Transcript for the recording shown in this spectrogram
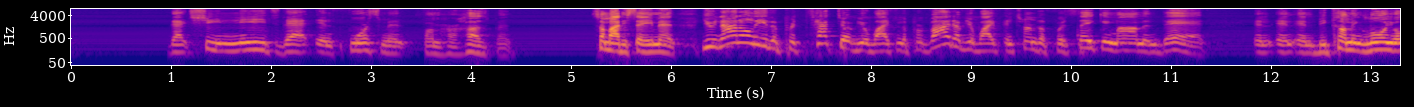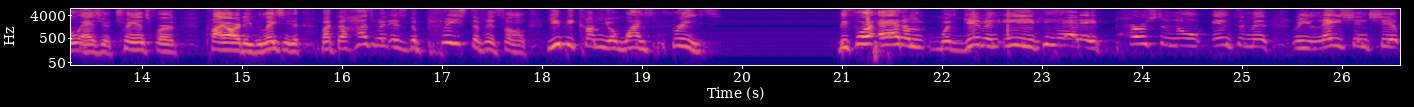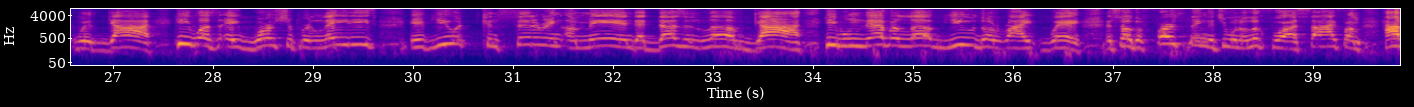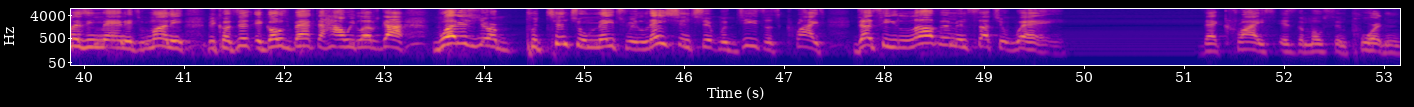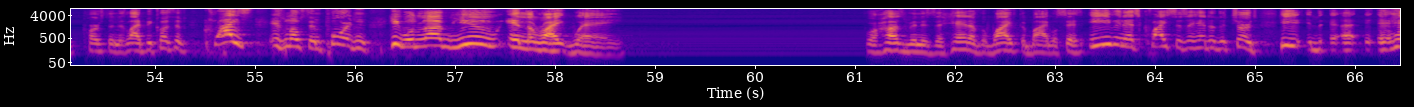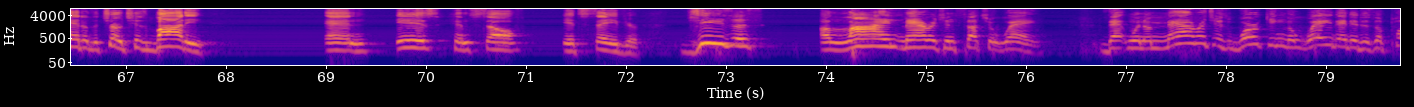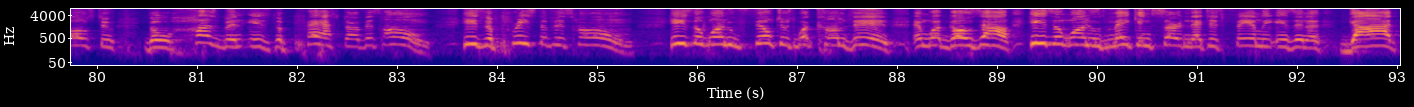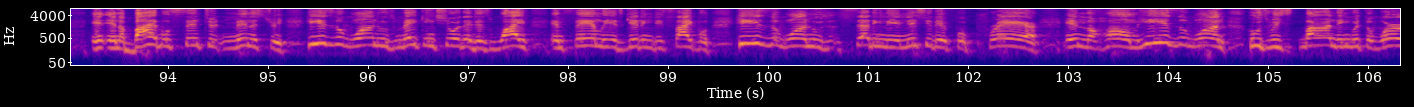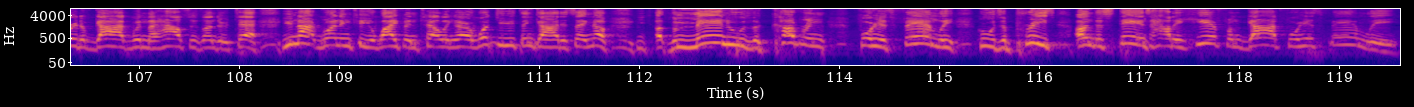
that she needs that enforcement from her husband. Somebody say amen. You're not only the protector of your wife and the provider of your wife in terms of forsaking mom and dad, and, and, and becoming loyal as your transferred priority relationship. But the husband is the priest of his home. You become your wife's priest. Before Adam was given Eve, he had a personal, intimate relationship with God. He was a worshiper. Ladies, if you are considering a man that doesn't love God, he will never love you the right way. And so the first thing that you want to look for, aside from how does he manage money, because it goes back to how he loves God, what is your potential mate's relationship with Jesus Christ? Does he love him in such a way? That Christ is the most important person in his life. Because if Christ is most important, he will love you in the right way. For husband is the head of the wife, the Bible says. Even as Christ is the head of the church, he uh, uh head of the church, his body, and is himself its savior. Jesus aligned marriage in such a way that when a marriage is working the way that it is supposed to, the husband is the pastor of his home. He's the priest of his home. He's the one who filters what comes in and what goes out. He's the one who's making certain that his family is in a God, in, in a Bible centered ministry. He's the one who's making sure that his wife and family is getting discipled. He's the one who's setting the initiative for prayer in the home. He is the one who's responding with the word of God when the house is under attack. You're not running to your wife and telling her, What do you think God is saying? No, uh, the man who is the covering for his family, who is a priest, understands how to hear from God for his family.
